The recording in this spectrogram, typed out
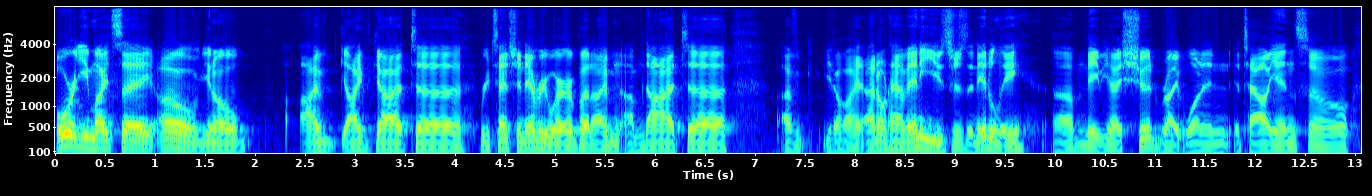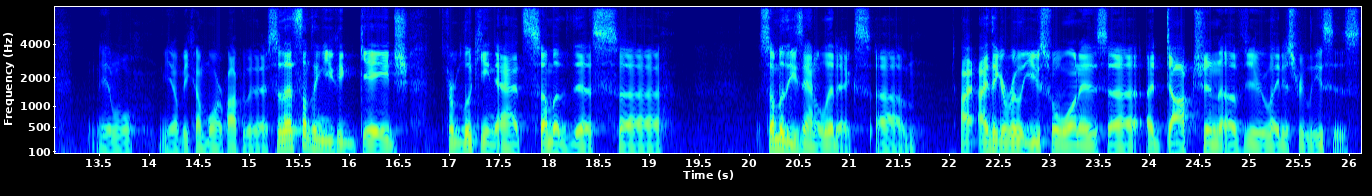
or you might say, oh, you know, I've I've got uh, retention everywhere, but I'm I'm not. Uh, I've you know I, I don't have any users in Italy. Um, maybe I should write one in Italian, so it will you know become more popular there. So that's something you could gauge from looking at some of this. Uh, some of these analytics. Um, I, I think a really useful one is uh, adoption of your latest releases,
